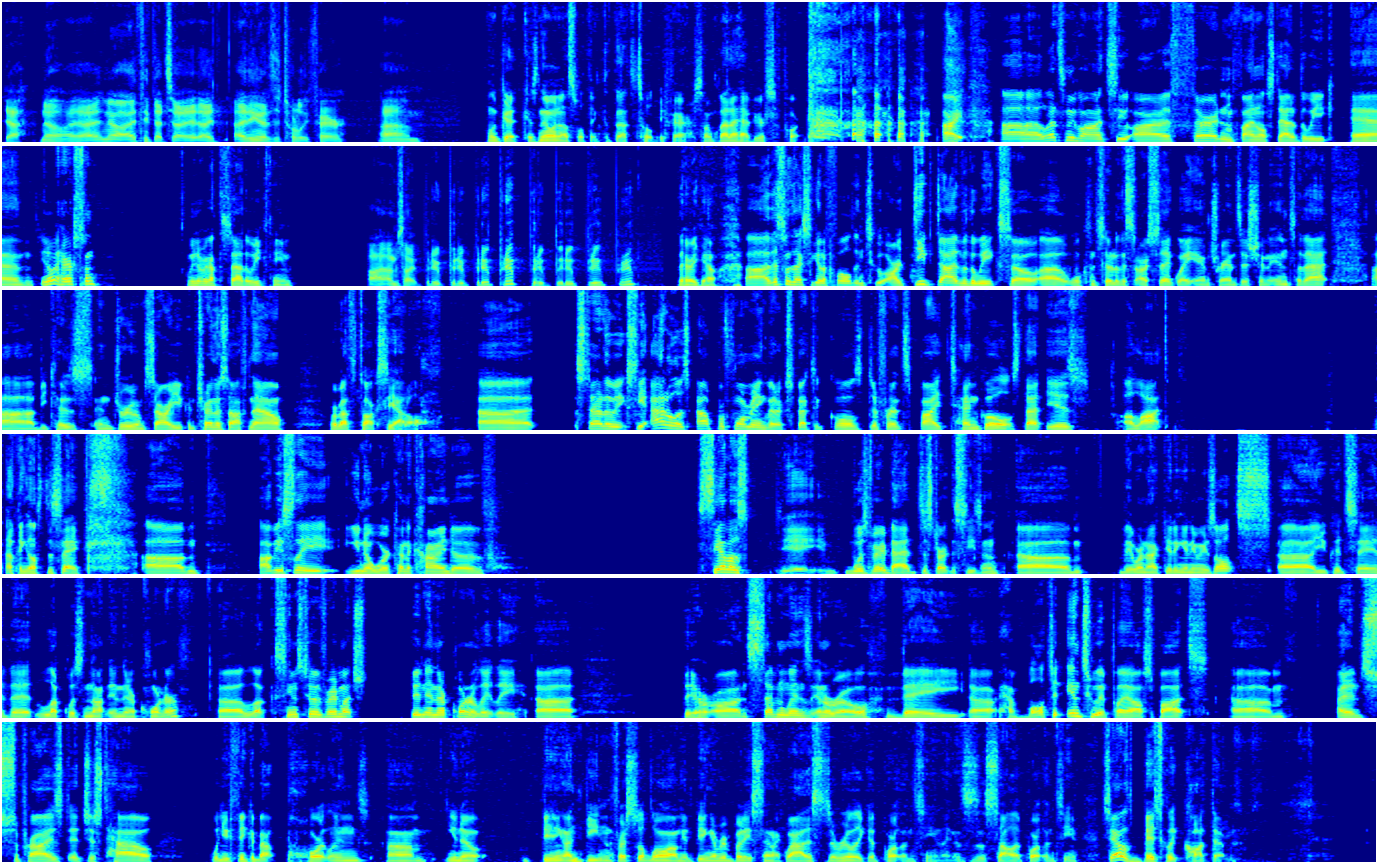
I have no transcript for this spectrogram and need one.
Yeah, no, I, I no, I think that's I, I think that's a totally fair. Um, well, good because no one else will think that that's totally fair. So I'm glad I have your support. all right, uh, let's move on to our third and final stat of the week. And you know what, Harrison? We never got the stat of the week theme. Uh, I'm sorry. There we go. Uh, this one's actually going to fold into our deep dive of the week, so uh, we'll consider this our segue and transition into that. Uh, because, and Drew, I'm sorry, you can turn this off now. We're about to talk Seattle. Uh, start of the week Seattle is outperforming their expected goals difference by 10 goals. That is a lot. Nothing else to say. Um, obviously, you know, we're kind of kind of. Seattle's was very bad to start the season. Um, they were not getting any results. Uh, you could say that luck was not in their corner. Uh, luck seems to have very much been in their corner lately. Uh, they are on seven wins in a row. They uh, have vaulted into a playoff spot. Um, I'm surprised at just how, when you think about Portland, um, you know, being unbeaten for so long and being everybody saying like, "Wow, this is a really good Portland team. Like this is a solid Portland team." Seattle's basically caught them,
